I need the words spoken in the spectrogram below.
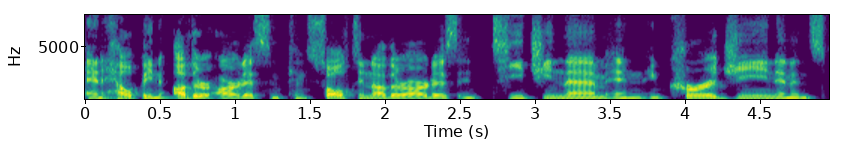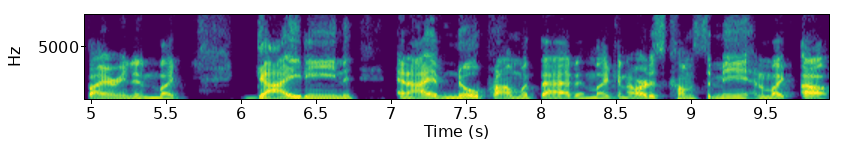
and helping other artists and consulting other artists and teaching them and encouraging and inspiring and like guiding. And I have no problem with that. And like an artist comes to me and I'm like, oh,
